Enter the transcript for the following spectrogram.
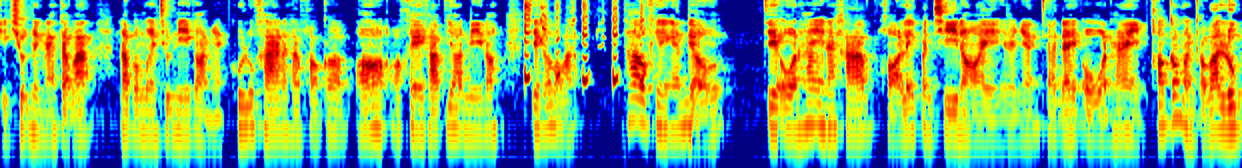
อีกชุดหนึ่งนะ แต่ว่าเราประเมินชุดนี้ก่อนไงคุณลูกค้านะครับเขาก็อ๋อโอเคครับ ยอดนี้เนาะเจก็บอกว่า ถ้าโอเคงั้นเดี๋ยวเจโอนให้นะครับ ขอเลขบัญชีหน่อยอะไรเงี้ยจะได้โอนให้เขาก็เหมือนกับว่าลุก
